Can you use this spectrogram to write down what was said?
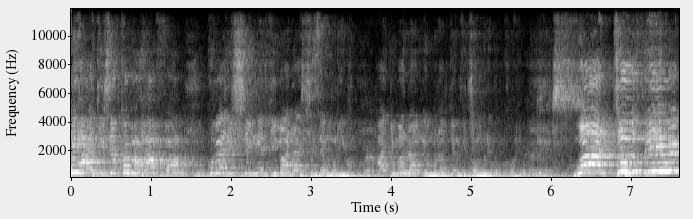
bihagije ko bahava kubera ishimwe ry'imana yashyize muri bo hanyuma namwe murabyumva icyo muri bukore one two three we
